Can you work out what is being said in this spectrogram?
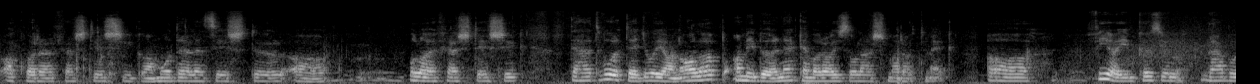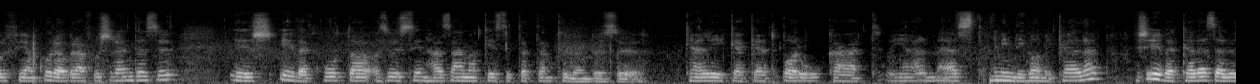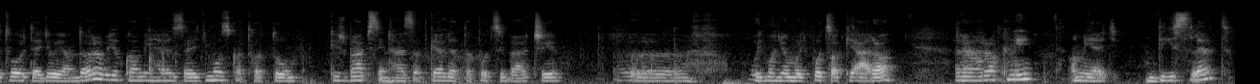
akvarelfestésig, a modellezéstől, a olajfestésig. Tehát volt egy olyan alap, amiből nekem a rajzolás maradt meg. A fiaim közül Gábor fiam koreográfus rendező, és évek óta az ő színházának készítettem különböző kellékeket, parókát, jelmezt, mindig ami kellett. És évekkel ezelőtt volt egy olyan darabjuk, amihez egy mozgatható kis bábszínházat kellett a Poci bácsi, ö, úgy mondjam, hogy pocakjára rárakni, ami egy díszlet,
